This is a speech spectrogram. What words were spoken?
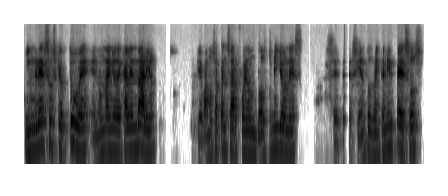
Ingresos que obtuve en un año de calendario, que vamos a pensar fueron 2 millones 720 mil pesos,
